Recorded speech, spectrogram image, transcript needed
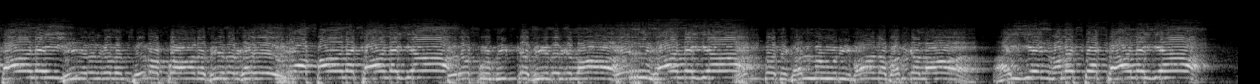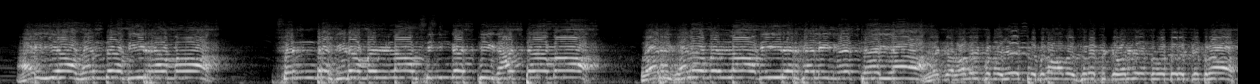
காலை. வீரர்களும் சிறப்பான வீரர்கள். சிறப்பான காலையா? சிறப்பு மிக்க வீரர்களா? ஒரு காலையா? ஒன்பது கல்லூரி மாணவர்களா? ஐயன் வளர்த்த காலையா? ஐயா வந்த வீரமா? சென்ற இடமெல்லாம் சிங்கத்தி நாட்டமா? வருகளமெல்லாம் வீரர்களின் வேட்டையா எங்கள் அழைப்பினை ஏற்று விழாவை சிறப்பிக்க வருகை என்று கொண்டிருக்கின்றார்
